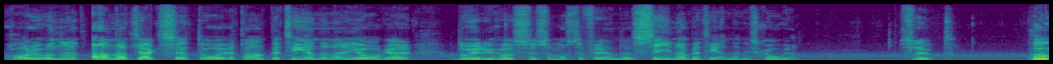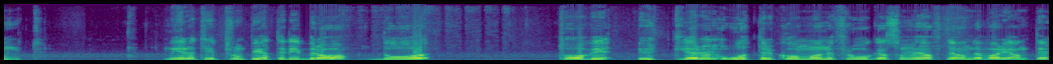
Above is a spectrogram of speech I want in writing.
har hunden ett annat jaktsätt då, ett annat beteende när den jagar, då är det husse som måste förändra sina beteenden i skogen. Slut. Punkt. Mera tips från Peter, det är bra. Då tar vi ytterligare en återkommande fråga som vi haft i andra varianter.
